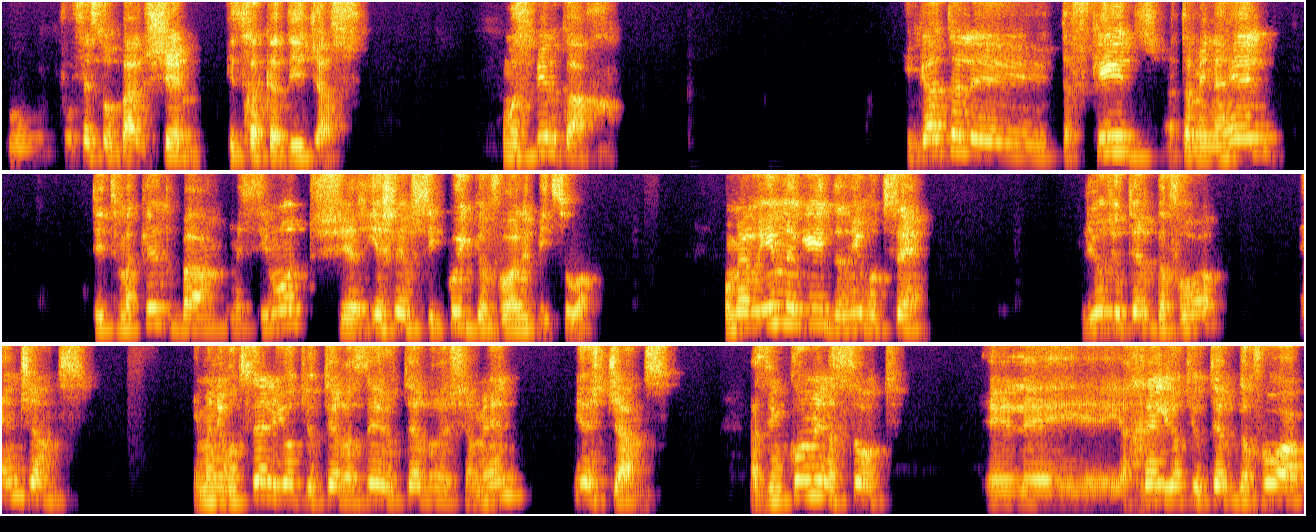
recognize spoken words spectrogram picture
הוא פרופסור בעל שם, יצחק אדיג'ס, הוא מסביר כך, הגעת לתפקיד, אתה מנהל, תתמקד במשימות שיש להן סיכוי גבוה לביצוע. הוא אומר, אם נגיד אני רוצה להיות יותר גבוה, אין צ'אנס. אם אני רוצה להיות יותר רזה, יותר שמן, יש צ'אנס. אז במקום לנסות אה, לייחל להיות יותר גבוה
